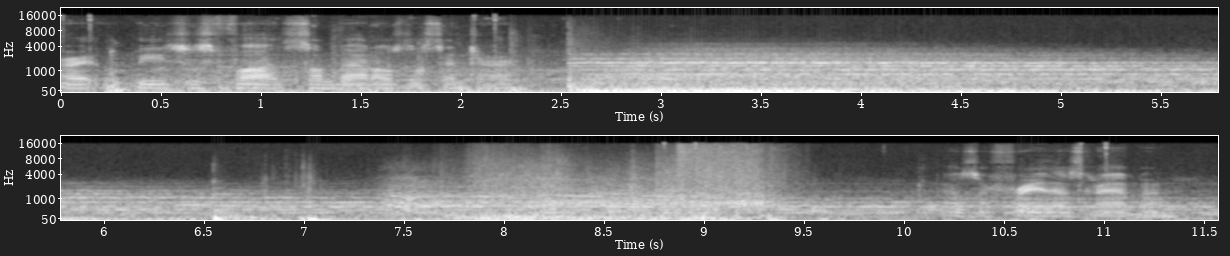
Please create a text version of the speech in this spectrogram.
Alright, we just fought some battles this in turn. I was afraid that's gonna happen.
